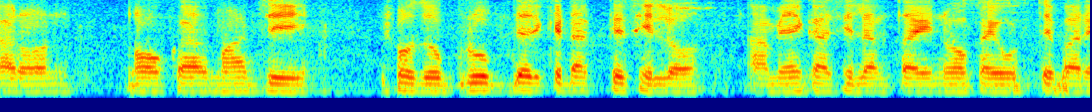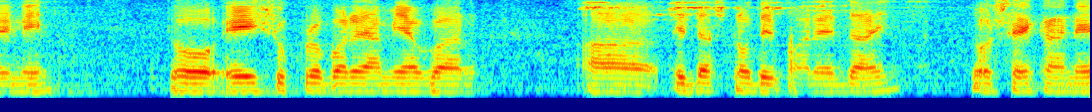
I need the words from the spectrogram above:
কারণ নৌকার মাঝি শুধু গ্রুপদেরকে ডাকতেছিল, আমি একা ছিলাম তাই নৌকায় উঠতে পারিনি। তো এই শুক্রবারে আমি আবার তিতাস নদীর পাড়ে যাই। তো সেখানে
